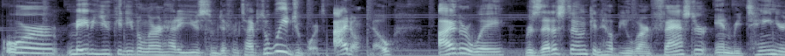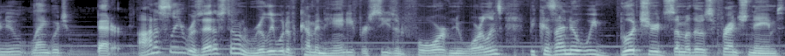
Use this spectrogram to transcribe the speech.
Or maybe you can even learn how to use some different types of Ouija boards. I don't know. Either way, Rosetta Stone can help you learn faster and retain your new language better. Honestly, Rosetta Stone really would have come in handy for season 4 of New Orleans because I know we butchered some of those French names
